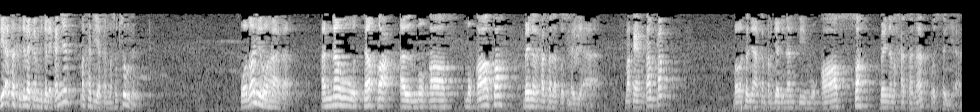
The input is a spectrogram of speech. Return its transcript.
di atas kejelekan-kejelekannya maka dia akan masuk surga. Wa dhahiru hadha annahu taqa al-muqas muqasah bain al-hasanat was sayyi'at. Maka yang tampak bahwasanya akan terjadi nanti muqassah bainal hasanat was sayyiat.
